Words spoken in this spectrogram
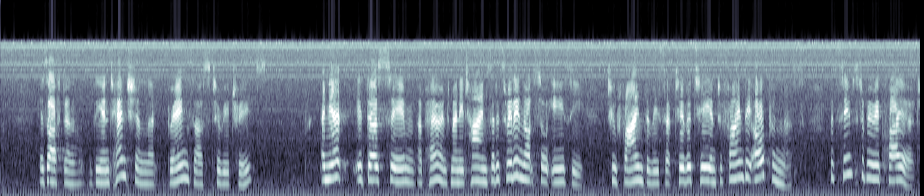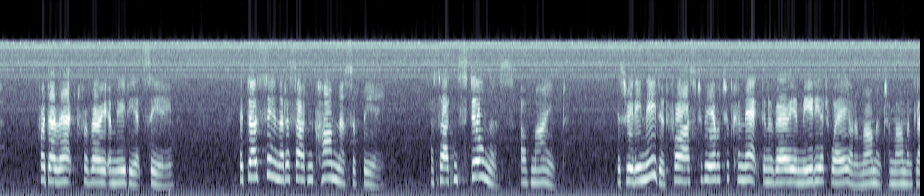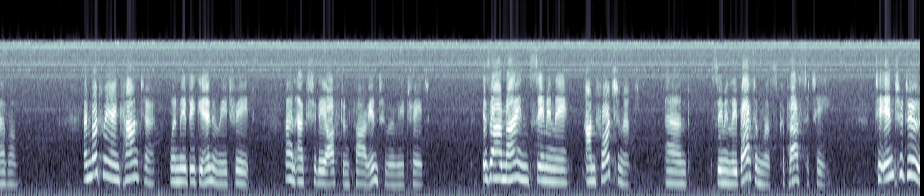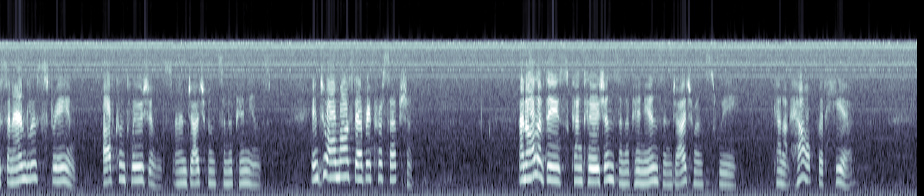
is often the intention that brings us to retreats. And yet it does seem apparent many times that it's really not so easy to find the receptivity and to find the openness that seems to be required for direct, for very immediate seeing it does seem that a certain calmness of being, a certain stillness of mind is really needed for us to be able to connect in a very immediate way on a moment-to-moment level. And what we encounter when we begin a retreat, and actually often far into a retreat, is our mind seemingly unfortunate and seemingly bottomless capacity to introduce an endless stream of conclusions and judgments and opinions into almost every perception. And all of these conclusions and opinions and judgments we cannot help but hear.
